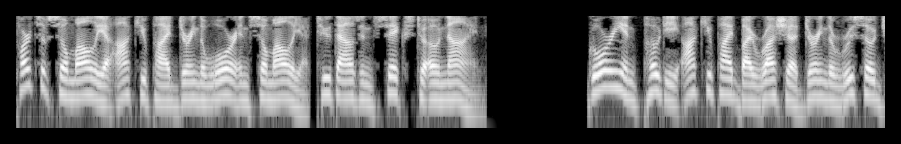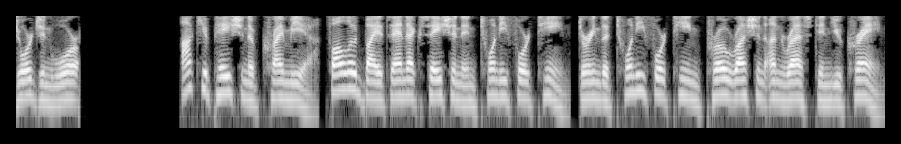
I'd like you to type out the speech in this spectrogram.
Parts of Somalia occupied during the war in Somalia 2006 -09. Gori and Poti occupied by Russia during the Russo-Georgian War Occupation of Crimea, followed by its annexation in 2014, during the 2014 pro-Russian unrest in Ukraine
